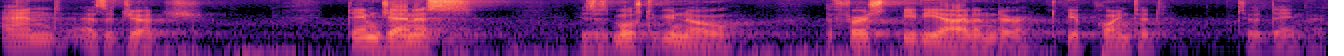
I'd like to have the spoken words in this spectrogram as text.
and as a judge. Dame Janice is, as most of you know, the first BV Islander to be appointed to a damehood.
